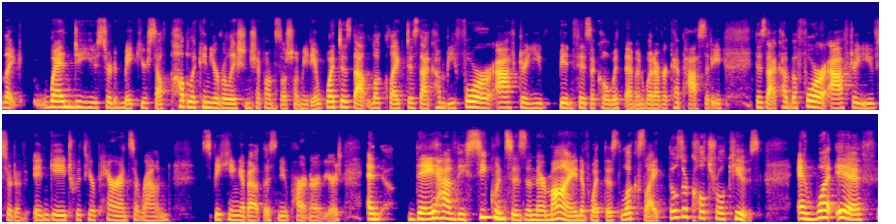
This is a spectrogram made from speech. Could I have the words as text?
like when do you sort of make yourself public in your relationship on social media? What does that look like? Does that come before or after you've been physical with them in whatever capacity? Does that come before or after you've sort of engaged with your parents around speaking about this new partner of yours? And they have these sequences in their mind of what this looks like. Those are cultural cues. And what if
